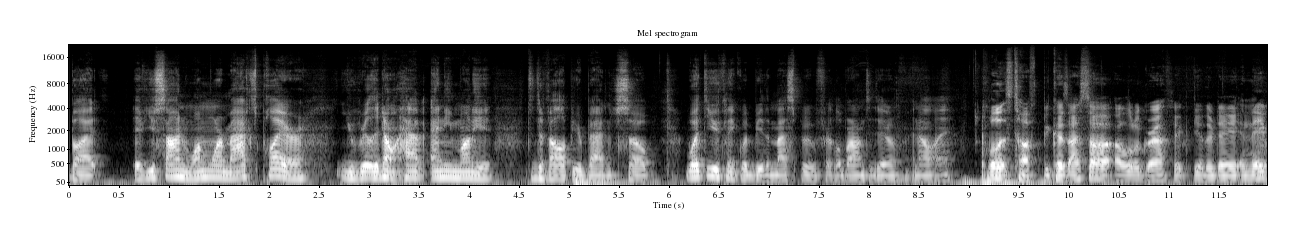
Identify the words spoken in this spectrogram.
but if you sign one more max player, you really don't have any money to develop your bench. So, what do you think would be the best move for LeBron to do in LA? well, it's tough because I saw a little graphic the other day, and they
